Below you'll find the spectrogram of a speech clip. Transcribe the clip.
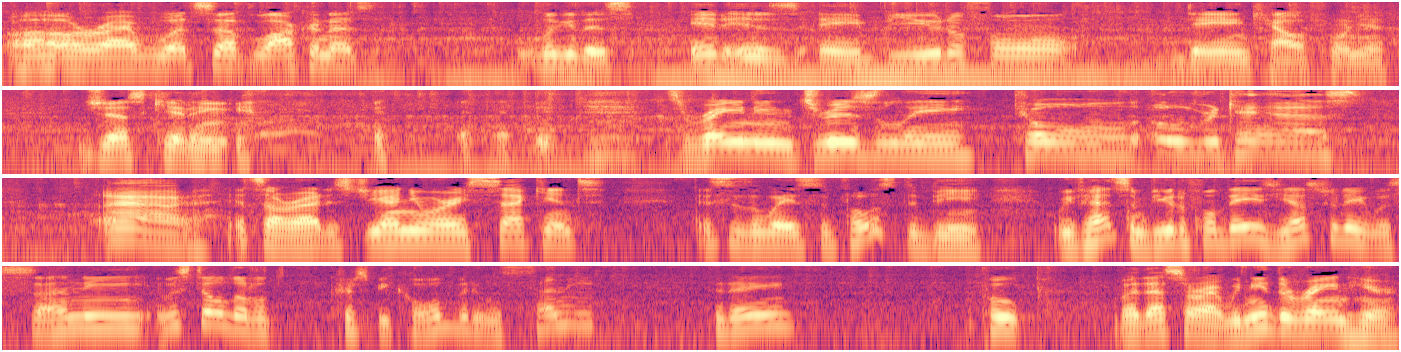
Alright, what's up, Locker Nuts? Look at this. It is a beautiful day in California. Just kidding. it's raining, drizzly, cold, overcast. Ah, it's all right. It's January 2nd. This is the way it's supposed to be. We've had some beautiful days. Yesterday it was sunny. It was still a little crispy cold, but it was sunny. Today, poop. But that's all right. We need the rain here.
